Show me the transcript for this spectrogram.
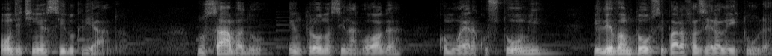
onde tinha sido criado. No sábado, entrou na sinagoga como era costume, e levantou-se para fazer a leitura.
